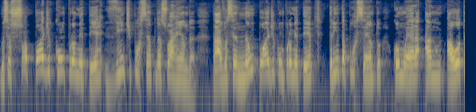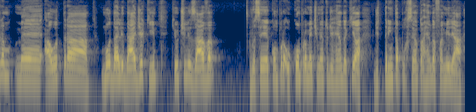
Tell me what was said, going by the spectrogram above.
Você só pode comprometer 20% da sua renda, tá? Você não pode comprometer 30% como era a, a, outra, é, a outra modalidade aqui que utilizava você o comprometimento de renda aqui, ó, de 30% a renda familiar.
